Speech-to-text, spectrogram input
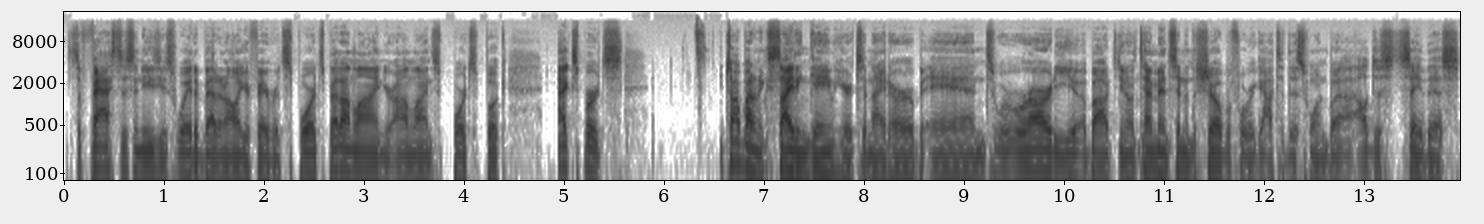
It's the fastest and easiest way to bet on all your favorite sports. Bet online, your online sports book experts. You talk about an exciting game here tonight, Herb, and we're, we're already about you know ten minutes into the show before we got to this one. But I'll just say this:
